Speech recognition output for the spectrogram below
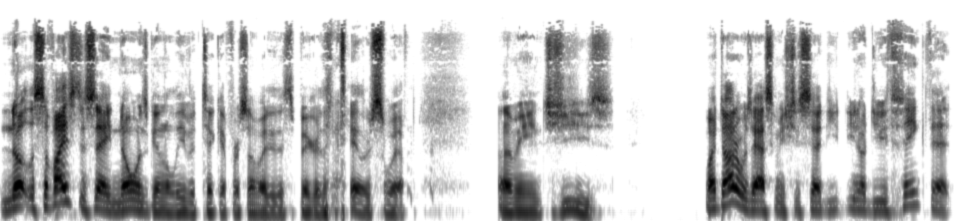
No, suffice to say, no one's going to leave a ticket for somebody that's bigger than Taylor Swift. I mean, jeez. My daughter was asking me. She said, you, "You know, do you think that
